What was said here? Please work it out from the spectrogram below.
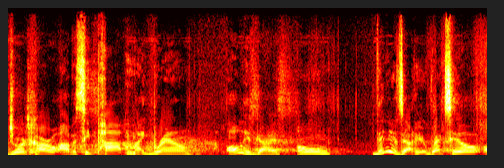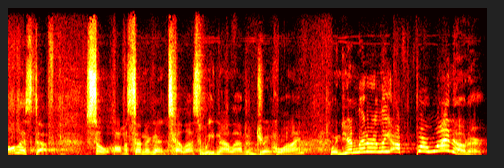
George Karl, obviously Pop, Mike Brown, all these guys own vineyards out here, Rex Hill, all that stuff. So all of a sudden they're going to tell us we're not allowed to drink wine when you're literally a bar wine owner.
